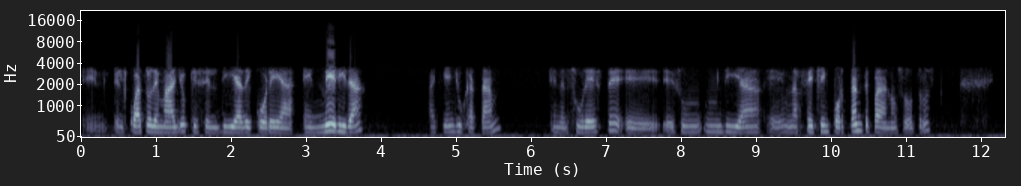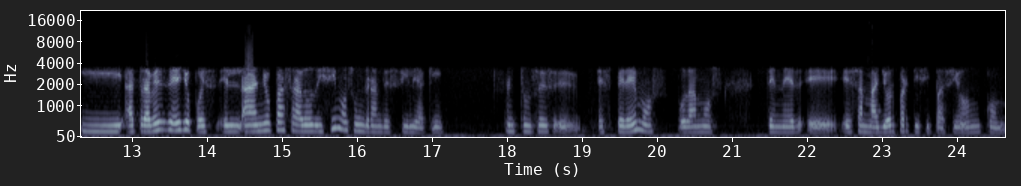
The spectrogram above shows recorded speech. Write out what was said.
en el 4 de mayo que es el día de Corea en Mérida aquí en Yucatán, en el sureste, eh, es un, día, eh, una fecha importante para nosotros. Y a través de ello, pues el año pasado hicimos un gran desfile aquí. Entonces, eh, esperemos podamos tener esa mayor participación con,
